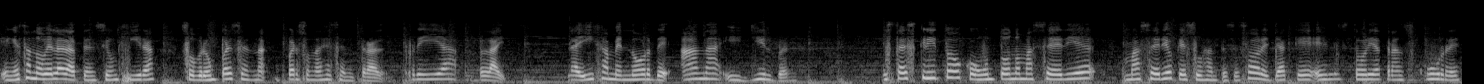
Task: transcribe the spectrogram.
en esta novela la atención gira sobre un, personaje central, Ria Blight, la hija menor de Anna y Gilbert. Está escrito con un tono más, serie, más serio que sus antecesores, ya que la historia transcurre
